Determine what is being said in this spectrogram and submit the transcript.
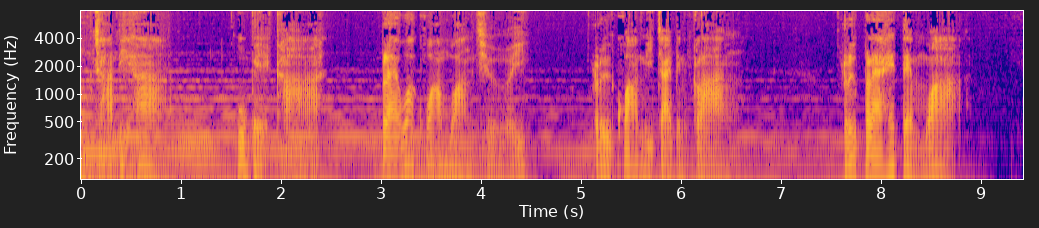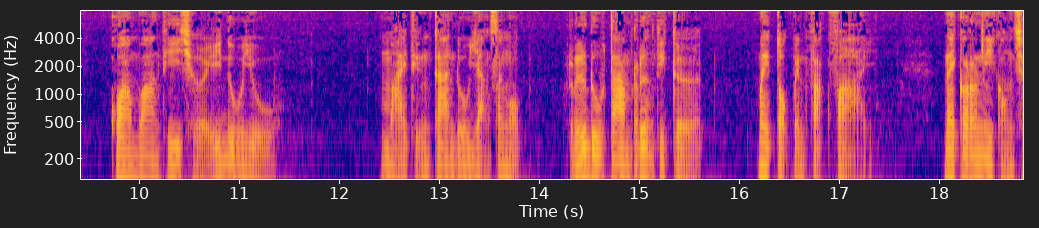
องค์ฌานที่ห้าอุเบกขา แปลว่าความวางเฉย หรือความมีใจเป็นกลาง หรือแปลให้เต็มว่า ความวางทีเฉยดูอยู่ หมายถึงการดูอย่างสงบ หรือดูตามเรื่องที่เกิด ไม่ตกเป็นฝักฝ่าย ในกรณีของฌ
